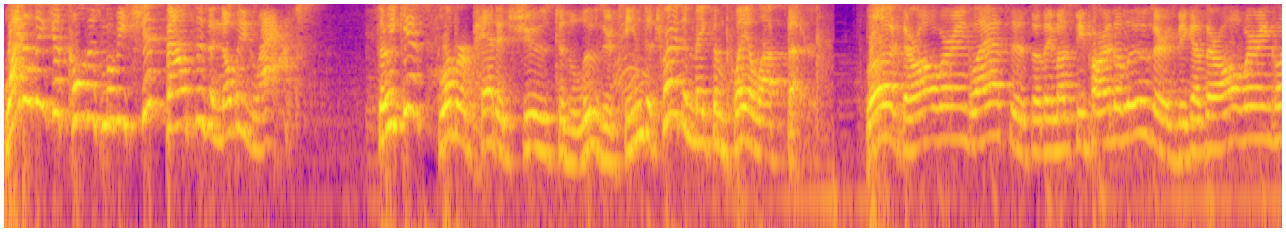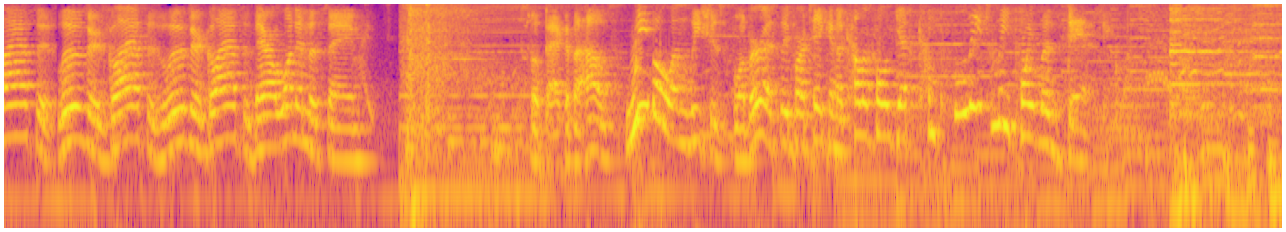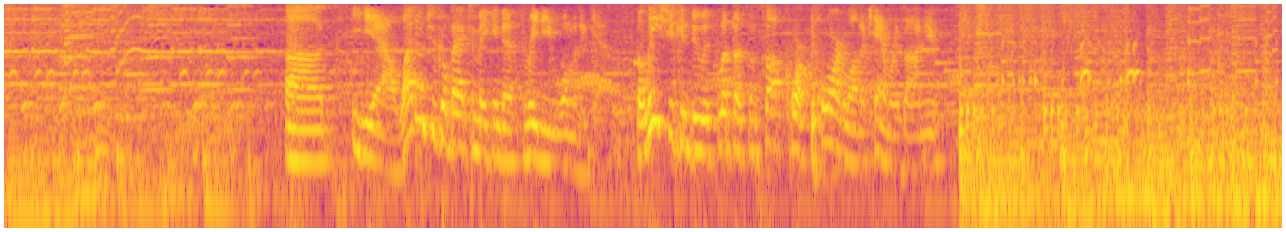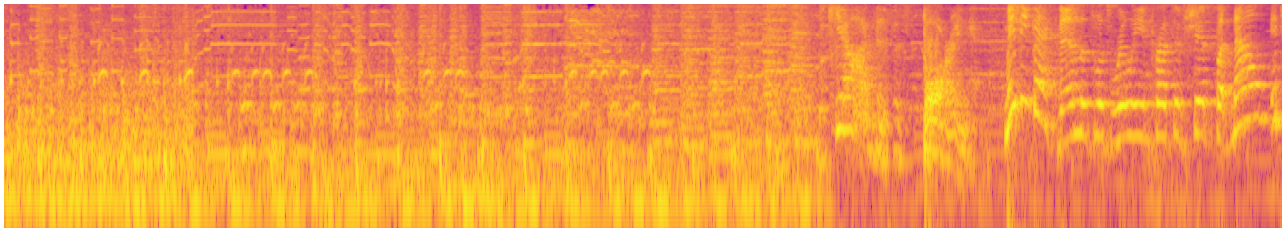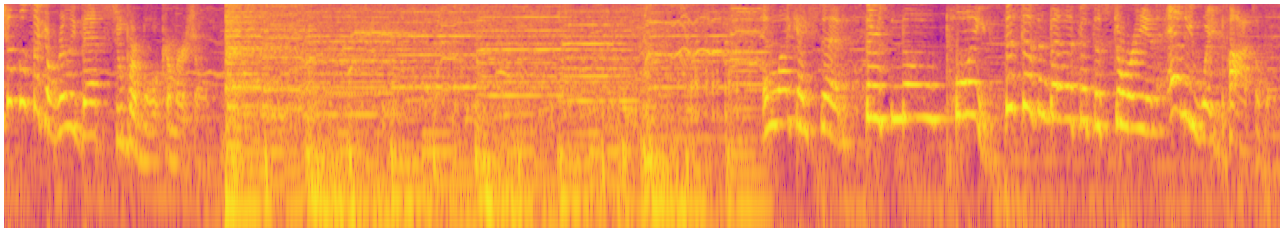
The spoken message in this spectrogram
Why don't they just call this movie Shit Bounces and Nobody Laughs? So he gives Flubber padded shoes to the loser team to try to make them play a lot better. Look, they're all wearing glasses, so they must be part of the losers because they're all wearing glasses. Losers, glasses, loser, glasses. They are one and the same. But back at the house, Weebo unleashes Flubber as they partake in a colorful yet completely pointless dance sequence. Uh, yeah, why don't you go back to making that 3D woman again? The least you can do is flip us some softcore porn while the camera's on you. God, this is boring. Maybe back then this was really impressive shit, but now it just looks like a really bad Super Bowl commercial. And like I said, there's no point. This doesn't benefit the story in any way possible.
